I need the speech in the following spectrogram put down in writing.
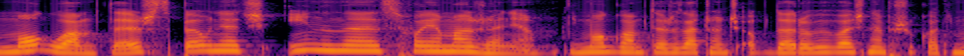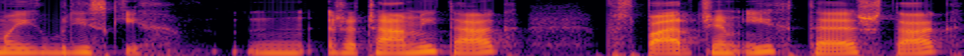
mogłam też spełniać inne swoje marzenia i mogłam też zacząć obdarowywać na przykład moich bliskich mm, rzeczami, tak, wsparciem ich też, tak,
